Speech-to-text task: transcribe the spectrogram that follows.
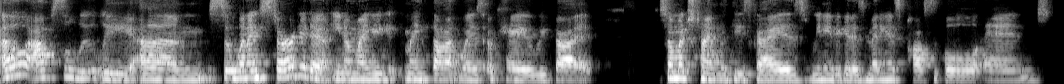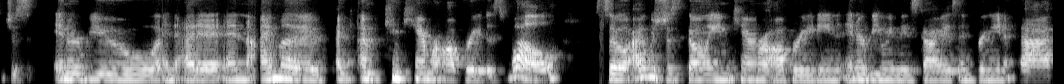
Oh absolutely um so when i started it you know my my thought was okay we've got so much time with these guys. We need to get as many as possible and just interview and edit. And i'm a I, I can camera operate as well. So i was just going camera operating interviewing these guys and bringing it back.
